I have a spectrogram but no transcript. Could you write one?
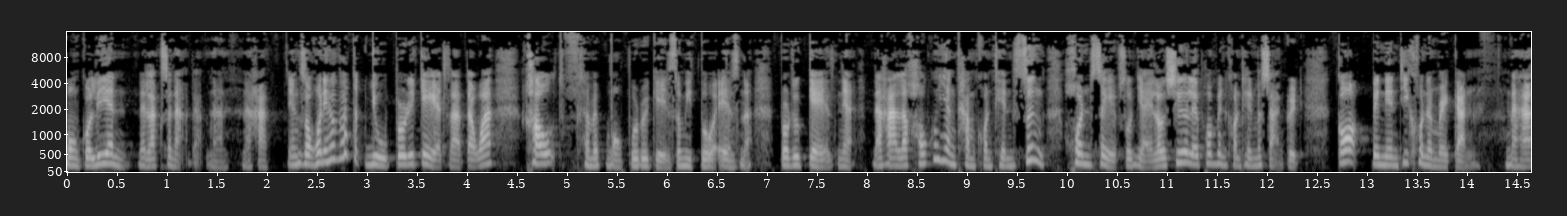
มองโกเลียนในลักษณะแบบนั้นนะคะ อย่างสองคนนี้เขาก็อยู่โปรตุเกสนะแต่ว่าเขาทำไมบอกโปรตุเกสต้องมีตัว S นะโปรตุเกสเนี่ยนะคะแล้วเขาก็ยังทำคอนเทนต์ซึ่งคนเสพส่วนใหญ่เราเชื่อเลยเพราะเป็นคอนเทนต์ภาษาอังกฤษ ก็เป็นเน้นที่คนอเมริกันนะคะ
